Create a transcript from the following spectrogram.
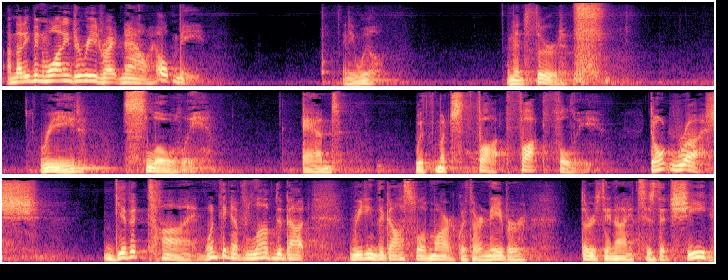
I'm not even wanting to read right now. Help me. And He will. And then third, read slowly and with much thought, thoughtfully. Don't rush. Give it time. One thing I've loved about reading the Gospel of Mark with our neighbor Thursday nights is that she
